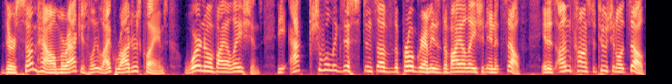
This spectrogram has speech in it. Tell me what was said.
there's somehow miraculously like rogers claims were no violations the actual existence of the program is the violation in itself. It is unconstitutional itself.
